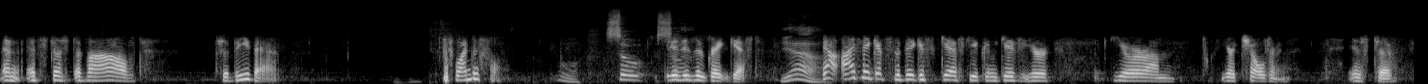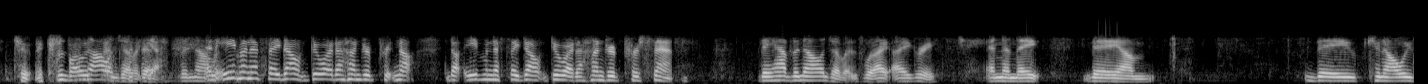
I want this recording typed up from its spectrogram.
and it's just evolved to be that. It's wonderful. Cool. So, so it is a great gift. Yeah. Yeah, I think it's the biggest gift you can give your your um your children is to to expose the knowledge them to of it, this. yeah, the knowledge. And even if they don't do it a hundred per no, no, even if they don't do it a hundred percent, they have the knowledge of it. Is what I, I agree. And then they they um they can always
